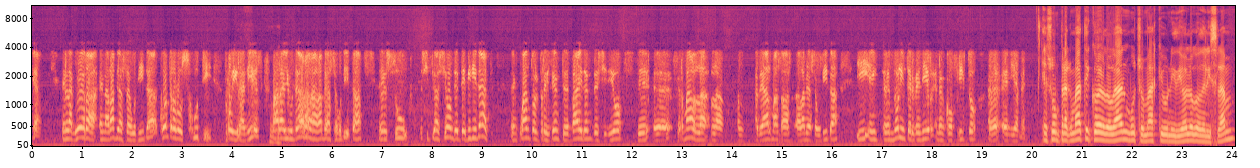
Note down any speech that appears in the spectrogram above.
en la guerra en Arabia Saudita contra los Houthi pro-iraníes para ayudar a Arabia Saudita en su situación de debilidad en cuanto el presidente Biden decidió de, eh, firmar la, de armas a Arabia Saudita y eh, no intervenir en el conflicto eh, en Yemen. ¿Es un pragmático Erdogan mucho más que un ideólogo del Islam?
